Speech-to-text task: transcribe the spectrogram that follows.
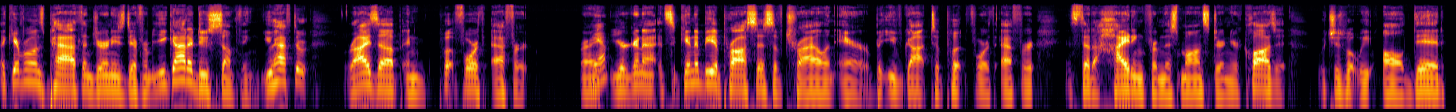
Like everyone's path and journey is different, but you got to do something. You have to rise up and put forth effort, right? Yep. You're gonna. It's gonna be a process of trial and error, but you've got to put forth effort instead of hiding from this monster in your closet, which is what we all did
